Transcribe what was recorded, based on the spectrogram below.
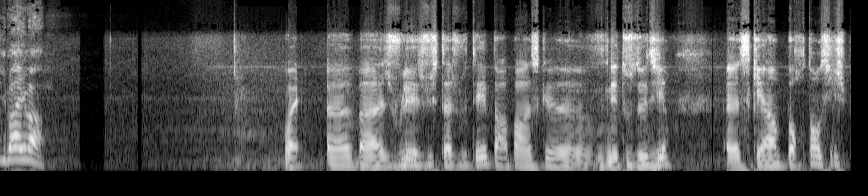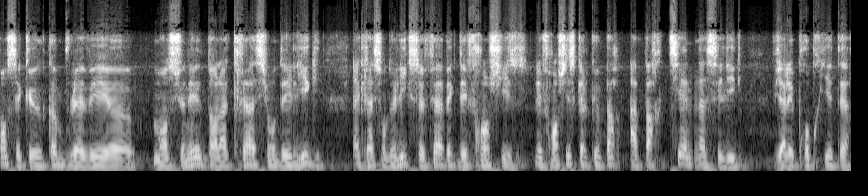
Ibrahima. Ouais, euh, bah, je voulais juste ajouter par rapport à ce que vous venez tous de dire. Euh, ce qui est important aussi, je pense, c'est que comme vous l'avez euh, mentionné, dans la création des ligues, la création de ligues se fait avec des franchises. Les franchises, quelque part, appartiennent à ces ligues via les propriétaires.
